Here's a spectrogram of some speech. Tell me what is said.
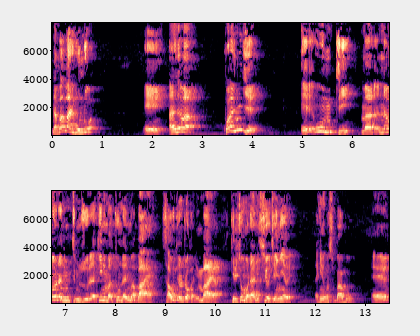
Na baba aligundua. Eh, anasema kwa nje eh huu mti ma, naona ni mti mzuri lakini matunda ni mabaya. Sauti inatoka ni mbaya. Kilichomo ndani sio chenyewe. Lakini kwa sababu eh,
